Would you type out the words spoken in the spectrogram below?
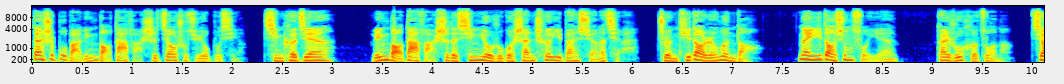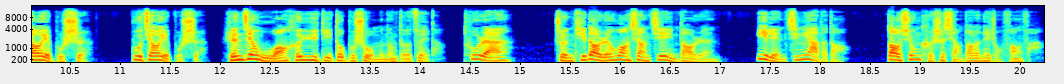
但是不把灵宝大法师交出去又不行。”顷刻间，灵宝大法师的心又如过山车一般悬了起来。准提道人问道：“那依道兄所言，该如何做呢？交也不是，不交也不是。人间武王和玉帝都不是我们能得罪的。”突然，准提道人望向接引道人，一脸惊讶的道：“道兄可是想到了那种方法？”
